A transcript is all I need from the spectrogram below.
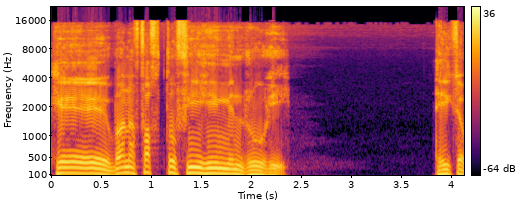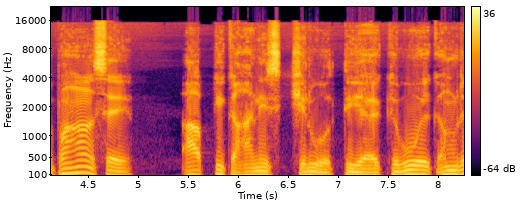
कि वन फख्तफी ही मिन रूही। ठीक है, वहाँ से आपकी कहानी शुरू होती है कि वो एक अमर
